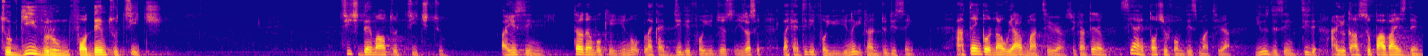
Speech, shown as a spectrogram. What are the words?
to give room for them to teach. Teach them how to teach too. Are you seeing it? Tell them, okay, you know, like I did it for you. Just you just say, like I did it for you. You know, you can do the same. And thank God now we have materials. So you can tell them, see, I taught you from this material. Use the same, teach them, and you can supervise them.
